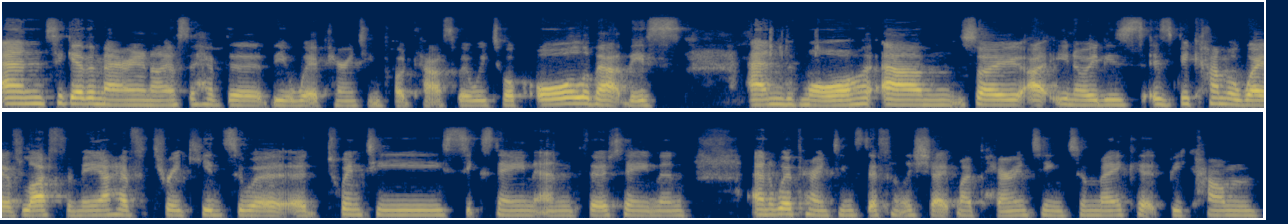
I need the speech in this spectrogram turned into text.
And together marion and i also have the, the aware parenting podcast where we talk all about this and more. Um, so, you know, it is has become a way of life for me. I have three kids who are 20, 16, and 13, and and aware parenting's definitely shaped my parenting to make it become.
